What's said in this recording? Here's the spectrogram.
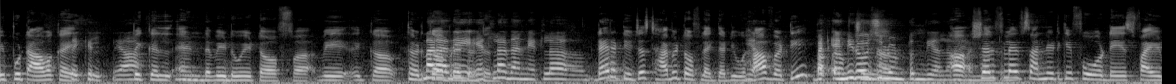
we put avakaya. Pickle and we do it of we ఇంకా బ్రెడ్ ఎట్లా దాన్ని ఎట్లా? Direct you just habit of like that you have but But ఎన్ని రోజులు ఉంటుంది అలా షెల్ఫ్ లైఫ్స్ అన్నిటికీ four days five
